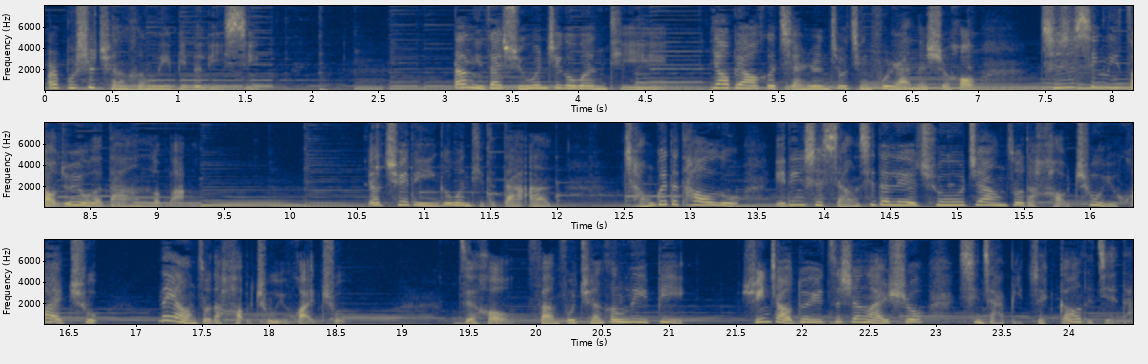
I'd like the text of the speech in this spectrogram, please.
而不是权衡利弊的理性。当你在询问这个问题。要不要和前任旧情复燃的时候，其实心里早就有了答案了吧？要确定一个问题的答案，常规的套路一定是详细的列出这样做的好处与坏处，那样做的好处与坏处，最后反复权衡利弊，寻找对于自身来说性价比最高的解答。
